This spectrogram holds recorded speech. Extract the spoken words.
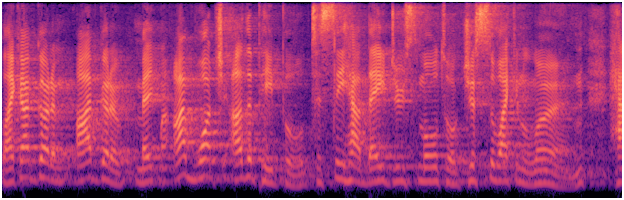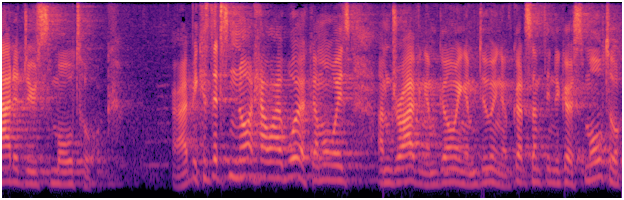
Like I've got to, I've got to make my, I watch other people to see how they do small talk just so I can learn how to do small talk all right? Because that's not how I work. I'm always, I'm driving, I'm going, I'm doing, I've got something to go. Small talk,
